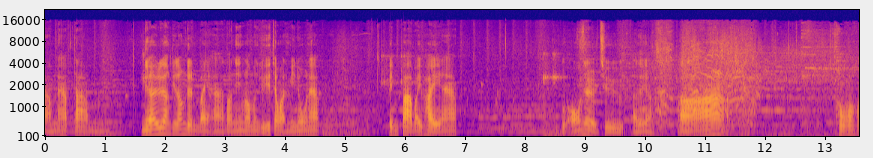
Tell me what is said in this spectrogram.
3 นะครับ ตามเนื้อเรื่องที่เราต้องเดินไป อ่า ตอนนี้เรามาอยู่ที่จังหวัดมิโนะนะครับ เป็นป่าใบไผ่นะครับ to honor to อะไรอย่างอ่าโคโคโค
